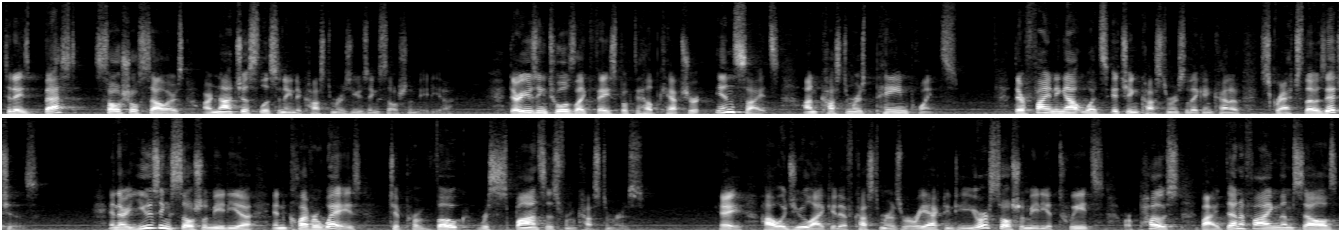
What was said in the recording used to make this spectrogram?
Today's best social sellers are not just listening to customers using social media. They're using tools like Facebook to help capture insights on customers' pain points. They're finding out what's itching customers so they can kind of scratch those itches. And they're using social media in clever ways to provoke responses from customers. Hey, how would you like it if customers were reacting to your social media tweets or posts by identifying themselves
